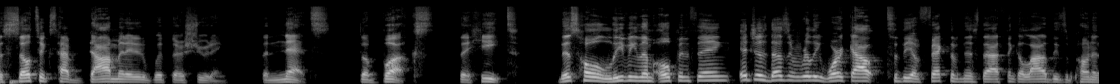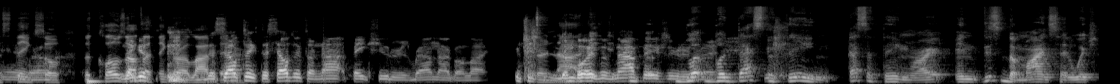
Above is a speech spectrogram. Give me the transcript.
the Celtics have dominated with their shooting. The Nets, the Bucks, the Heat. This whole leaving them open thing, it just doesn't really work out to the effectiveness that I think a lot of these opponents yeah, think. Bro. So the closeouts, Niggas, I think, are a lot. The better. Celtics, the Celtics are not fake shooters, bro. I'm not gonna lie. the boys is not fake shooters. But man. but that's the thing. That's the thing, right? And this is the mindset which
